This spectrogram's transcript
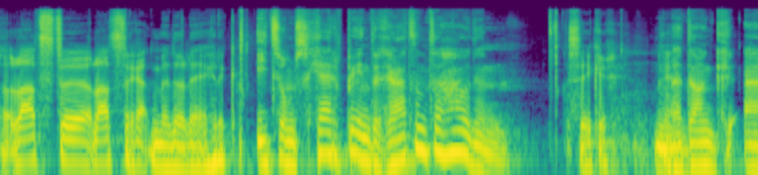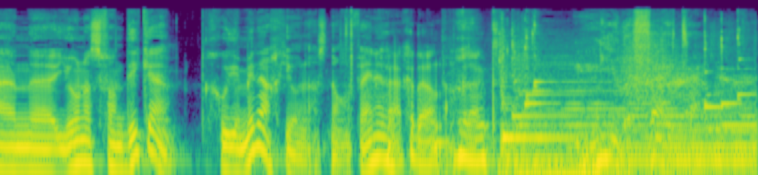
laatste, laatste redmiddel eigenlijk. Iets om scherp in de gaten te houden. Zeker. Ja. Met dank aan Jonas van Dikke. Goedemiddag Jonas, nog een fijne Graag gedaan, bedankt. Nieuwe feiten.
